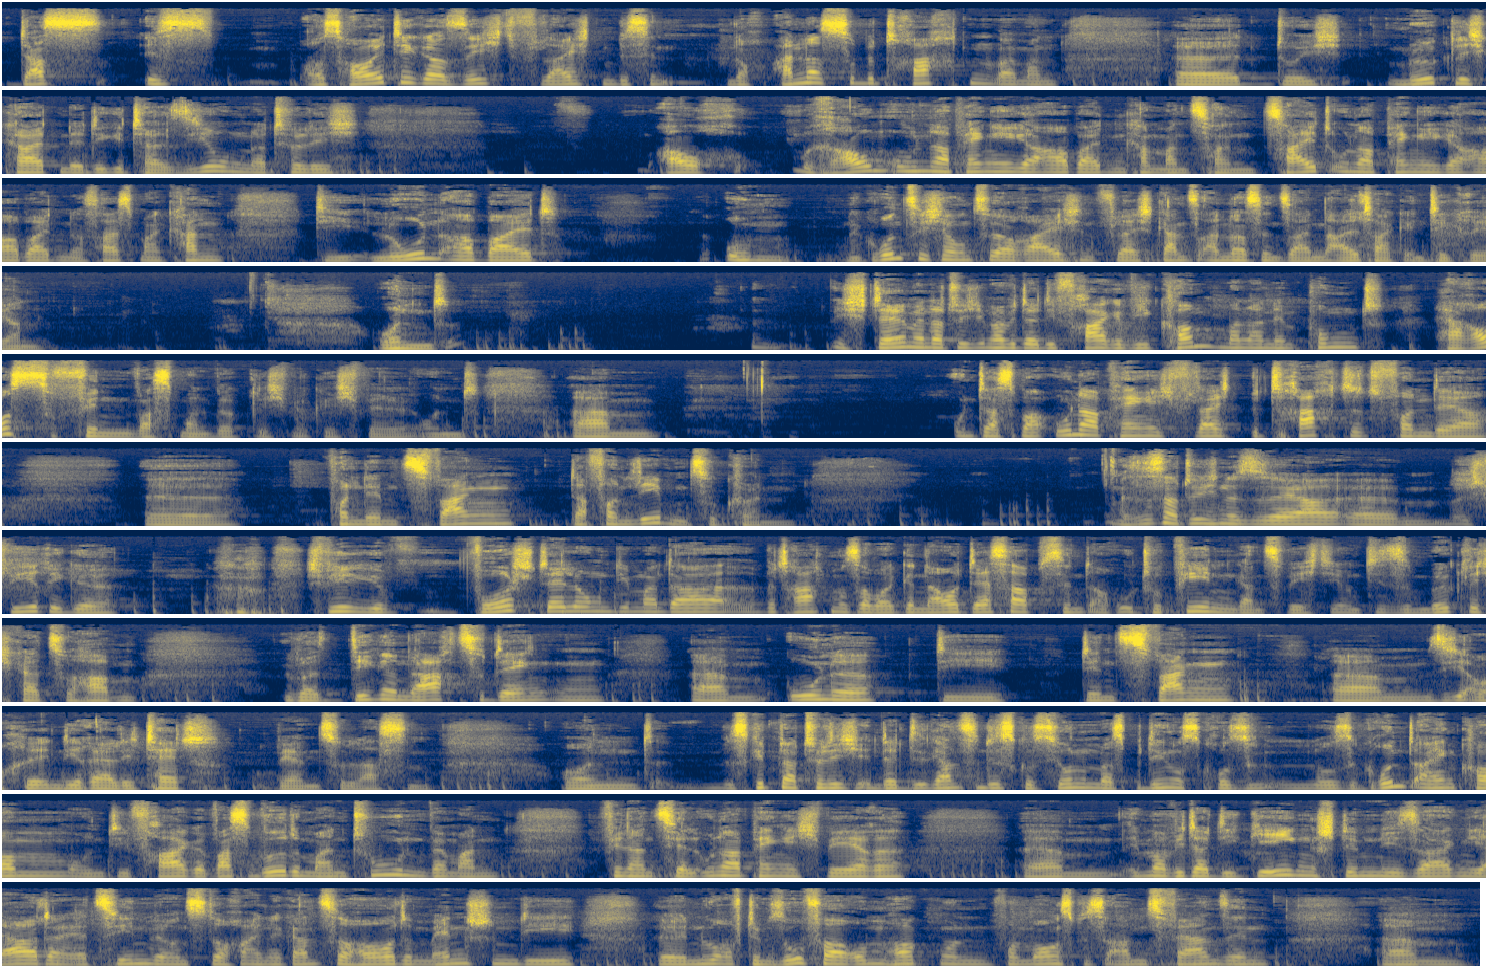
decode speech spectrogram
das ist aus heutiger Sicht vielleicht ein bisschen noch anders zu betrachten, weil man äh, durch Möglichkeiten der Digitalisierung natürlich auch raumunabhängiger arbeiten kann, man zeitunabhängiger arbeiten. Das heißt, man kann die Lohnarbeit, um eine Grundsicherung zu erreichen, vielleicht ganz anders in seinen Alltag integrieren. Und ich stelle mir natürlich immer wieder die Frage, wie kommt man an den Punkt herauszufinden, was man wirklich, wirklich will. Und, ähm, und das mal unabhängig vielleicht betrachtet von der, äh, von dem Zwang, davon leben zu können. Es ist natürlich eine sehr ähm, schwierige, schwierige Vorstellung, die man da betrachten muss, aber genau deshalb sind auch Utopien ganz wichtig und diese Möglichkeit zu haben, über Dinge nachzudenken, ähm, ohne die, den Zwang, ähm, sie auch in die Realität werden zu lassen. Und es gibt natürlich in der ganzen Diskussion um das bedingungslose Grundeinkommen und die Frage, was würde man tun, wenn man finanziell unabhängig wäre, ähm, immer wieder die Gegenstimmen, die sagen, ja, da erziehen wir uns doch eine ganze Horde Menschen, die äh, nur auf dem Sofa rumhocken und von morgens bis abends Fernsehen. Ähm,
